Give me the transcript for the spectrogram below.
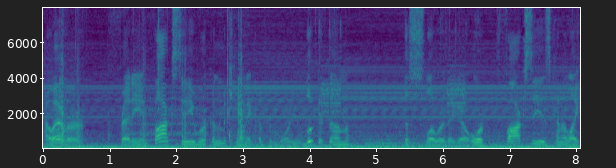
However, Freddy and Foxy work on the mechanic of the more you look at them, the slower they go. Or Foxy is kind of like,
